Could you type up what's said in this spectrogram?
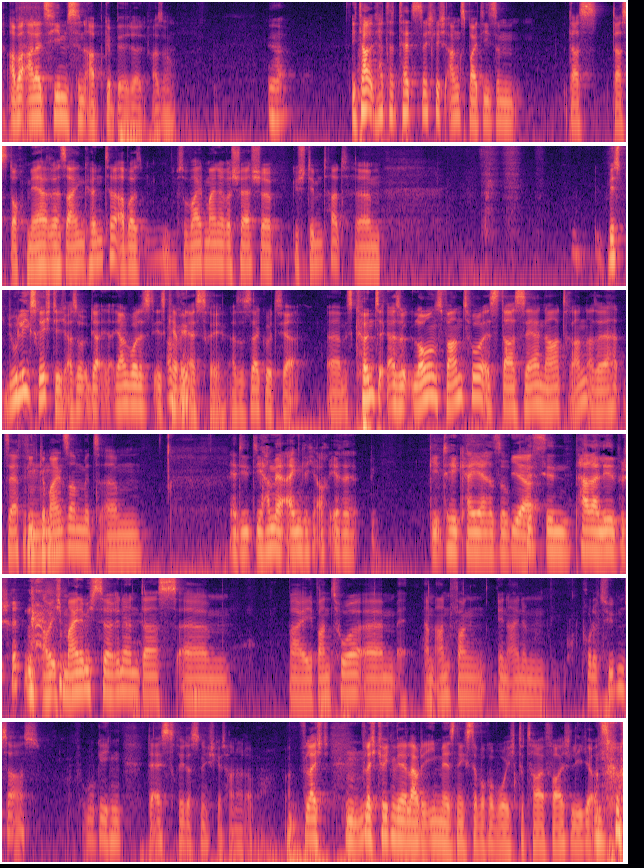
Aber alle Teams sind abgebildet, also. Ja. Ich hatte tatsächlich Angst bei diesem, dass das doch mehrere sein könnte, aber soweit meine Recherche gestimmt hat, ähm, bist, du liegst richtig. Also Jan Woll ist, ist Kevin okay. Estre. Also sehr gut, ja. Ähm, es könnte, also Lawrence Vantour ist da sehr nah dran, also er hat sehr viel mhm. gemeinsam mit. Ähm, ja, die, die haben ja eigentlich auch ihre GT-Karriere so ein ja. bisschen parallel beschritten. Aber ich meine mich zu erinnern, dass ähm, bei Vantour ähm, am Anfang in einem Prototypen saß, wogegen der Estri das nicht getan hat. Aber vielleicht, mhm. vielleicht kriegen wir laute E-Mails nächste Woche, wo ich total falsch liege und so.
